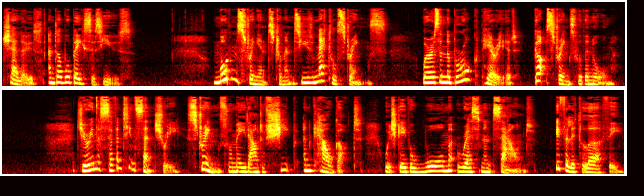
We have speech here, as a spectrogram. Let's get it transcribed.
cellos, and double basses use. Modern string instruments use metal strings, whereas in the Baroque period, gut strings were the norm. During the 17th century, strings were made out of sheep and cow gut, which gave a warm, resonant sound, if a little earthy.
